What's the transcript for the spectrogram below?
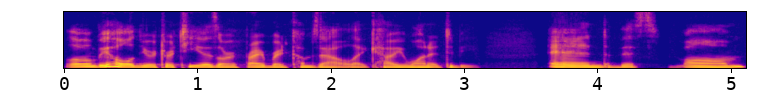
lo and behold, your tortillas or fry bread comes out like how you want it to be. And this mom,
